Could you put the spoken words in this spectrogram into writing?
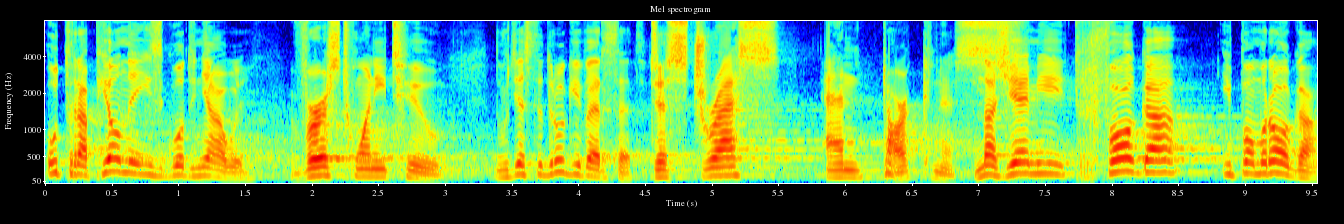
utrapiony i zgłodniały. Verse 22 22 werset. distress and darkness Na ziemi trwoga i pomroga.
